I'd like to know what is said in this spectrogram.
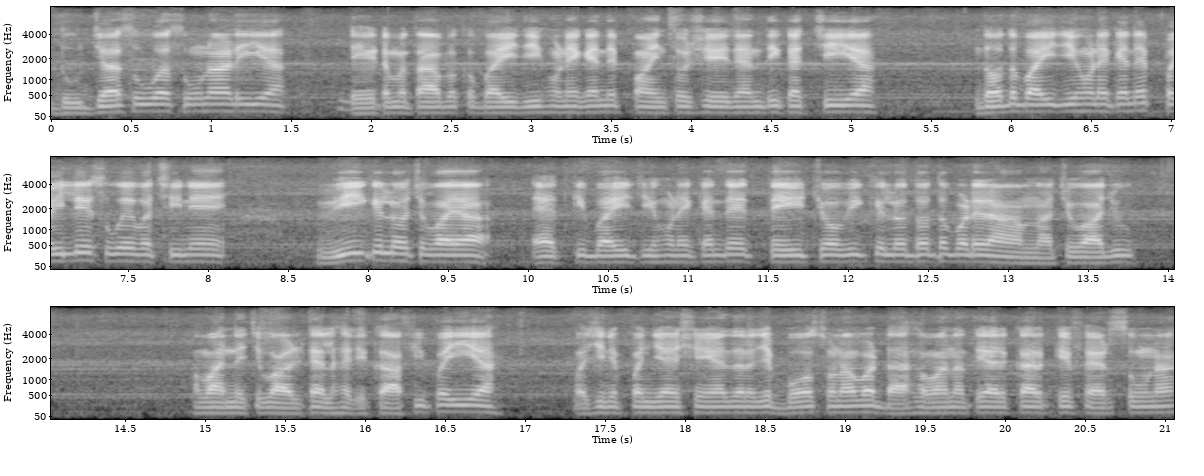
ਦੂਜਾ ਸੂਆ ਸੂਣ ਵਾਲੀ ਆ। ਡੇਟ ਮੁਤਾਬਕ ਬਾਈ ਜੀ ਹੁਣੇ ਕਹਿੰਦੇ 5 ਤੋਂ 6 ਦਿਨ ਦੀ ਕੱਚੀ ਆ। ਦੁੱਧ ਬਾਈ ਜੀ ਹੁਣੇ ਕਹਿੰਦੇ ਪਹਿਲੇ ਸੂਏ ਵੱਛੀ ਨੇ 20 ਕਿਲੋ ਚਵਾਇਆ। ਐਤਕੀ ਬਾਈ ਜੀ ਹੁਣੇ ਕਹਿੰਦੇ 23 24 ਕਿਲੋ ਦੁੱਧ ਬੜੇ ਆਰਾਮ ਨਾਲ ਚਵਾਜੂ। ਹਵਾਨੇ ਚ ਵਾਲਟਲ ਹਜੇ ਕਾਫੀ ਪਈ ਆ। ਵੱਛੀ ਨੇ ਪੰਜਾਂ ਛੇਆਂ ਦਿਨਾਂ 'ਚ ਬਹੁਤ ਸੋਹਣਾ ਵੱਡਾ ਹਵਾਨਾ ਤਿਆਰ ਕਰਕੇ ਫੈਰ ਸੋਹਣਾ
